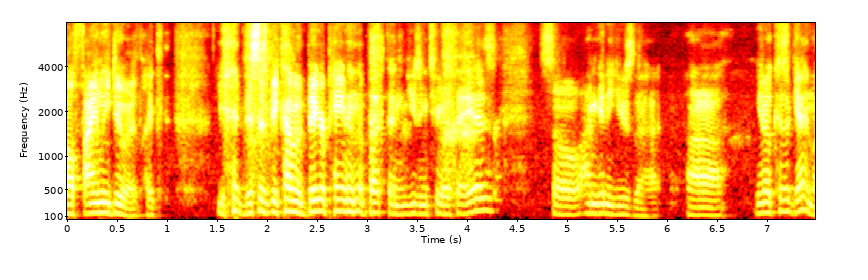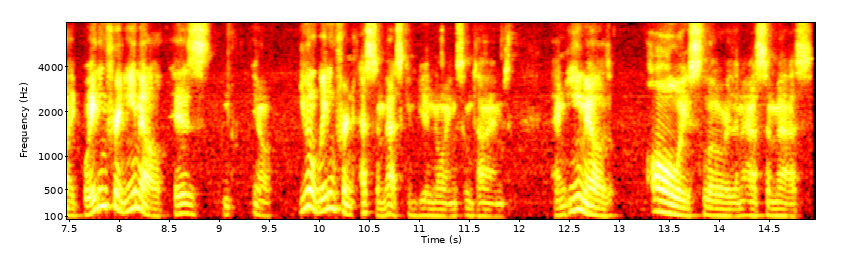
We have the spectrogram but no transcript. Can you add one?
I'll finally do it. Like, this has become a bigger pain in the butt than using 2FA is. So I'm going to use that. Uh, you know, because again, like waiting for an email is, you know, even waiting for an SMS can be annoying sometimes. And email is always slower than SMS.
